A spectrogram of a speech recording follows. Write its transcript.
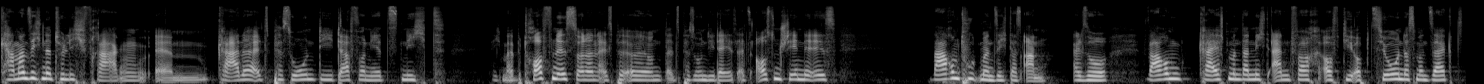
kann man sich natürlich fragen, ähm, gerade als Person, die davon jetzt nicht ich mal, betroffen ist, sondern als, äh, und als Person, die da jetzt als Außenstehende ist, warum tut man sich das an? Also warum greift man dann nicht einfach auf die Option, dass man sagt,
